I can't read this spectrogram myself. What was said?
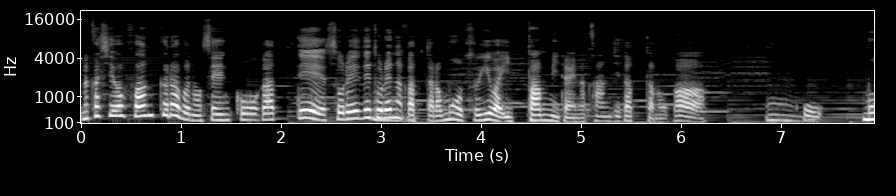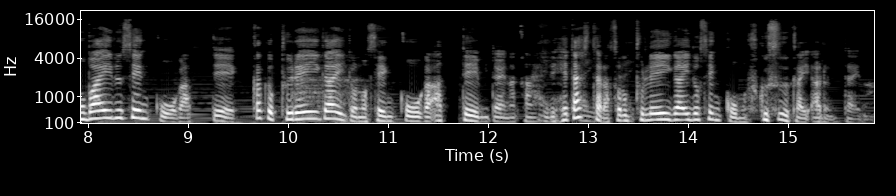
昔はファンクラブの選考があって、それで取れなかったらもう次は一般みたいな感じだったのが、昔。うん。こう、モバイル選考があって、各プレイガイドの選考があって、みたいな感じで、はい下手したらそのプレイガイド選考も複数回あるみたいな。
